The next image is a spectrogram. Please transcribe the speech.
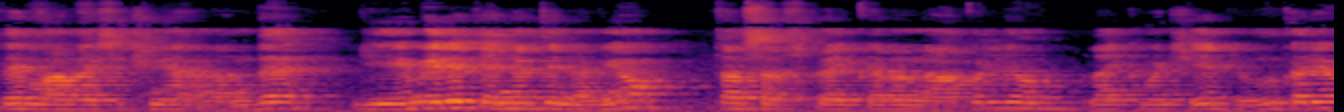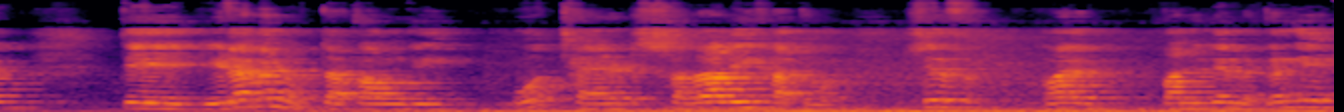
ਤੇ ਮਾਵਾਂ ਸਿੱਖਿਆ ਆਨੰਦ ਜੇ ਮੇਰੇ ਚੈਨਲ ਤੇ ਨਵੇਂ ਹੋ, ਤਾਂ ਸਬਸਕ੍ਰਾਈਬ ਕਰਨਾ ਨਾ ਭੁੱਲਿਓ ਲਾਈਕ ਕਮੈਂਟ ਸ਼ੇਅਰ ਜ਼ਰੂਰ ਕਰਿਓ। ਤੇ ਜਿਹੜਾ ਮੈਂ ਨੁਕਤਾ ਪਾਉਂਗੀ, ਉਹ ਥੈਰਡ ਸਦਾ ਲਈ ਖਤਮ ਸਿਰਫ ਪੰਜ ਦਿਨ ਲੱਗਣਗੇ,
